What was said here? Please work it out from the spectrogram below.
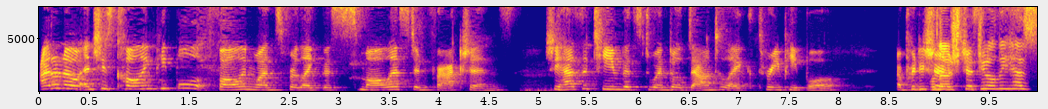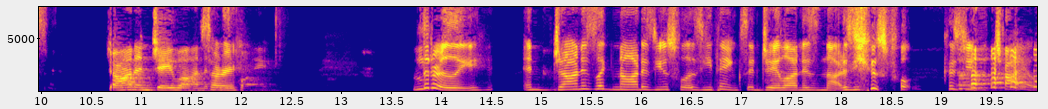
I don't know. And she's calling people fallen ones for like the smallest infractions. She has a team that's dwindled down to like three people. I'm pretty sure well, no, it's just she only has John and Jaylon at Sorry. this point. Literally, and John is like not as useful as he thinks, and Jaylon is not as useful because she's a child.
